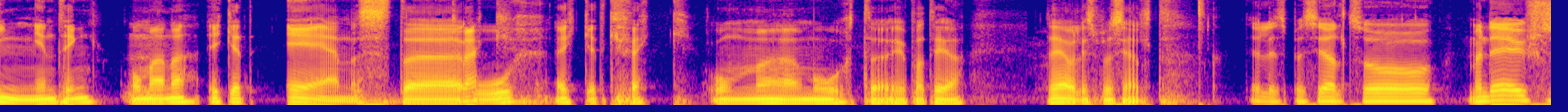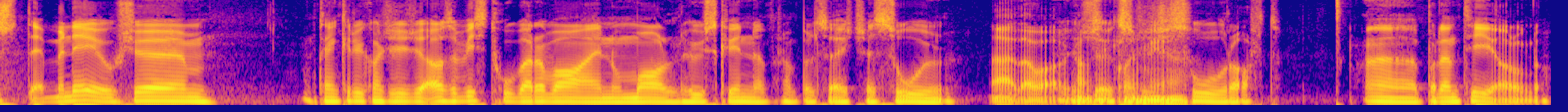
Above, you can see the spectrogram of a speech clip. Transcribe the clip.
ingenting om Mm. henne. Ikke et eneste Kvekk. ord. Ikke et kvekk om uh, mor til Hypatia. Det er jo litt spesielt. Det er litt spesielt, så Men det er jo ikke det- Men det er jo ikke Tenker du kanskje ikke Altså Hvis hun bare var en normal huskvinne, for eksempel, så er ikke det så Nei, det var kanskje ikke så mye. ikke så rart. uh, på den tida òg, da.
